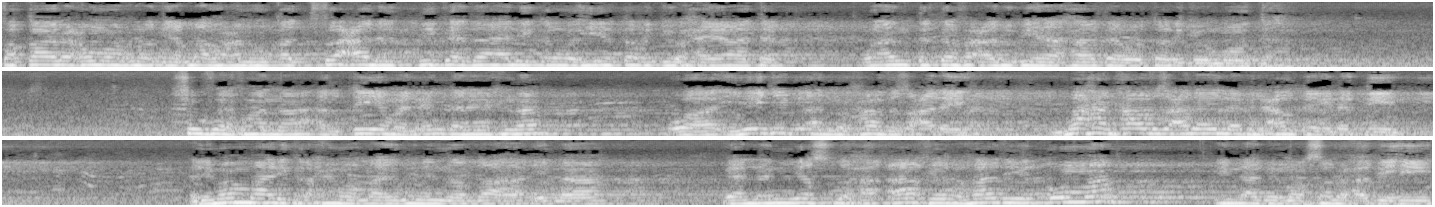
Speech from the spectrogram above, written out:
فقال عمر رضي الله عنه قد فعلت بك ذلك وهي ترجو حياتك وأنت تفعل بها هذا وترجو موتها. شوفوا يا إخواننا القيم اللي عندنا نحن ويجب أن نحافظ عليها. ما حنحافظ عليها إلا بالعودة إلى الدين. الإمام مالك رحمه الله يقول إن الله إن قال لن يصلح آخر هذه الأمة إلا بما صلح به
